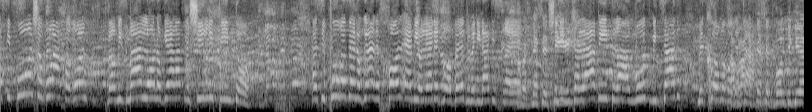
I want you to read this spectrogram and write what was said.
הסיפור השבוע האחרון כבר מזמן לא נוגע רק לשירלי פינטו. הסיפור הזה נוגע לכל אם יולדת ועובדת במדינת ישראל, שנתקלה בהתרעמות מצד מקום עבודתה. חברת הכנסת וולדיגר,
